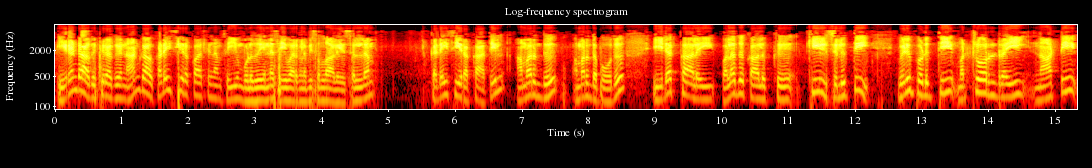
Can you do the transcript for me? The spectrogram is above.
இரண்டாவது பிறகு நான்காவது கடைசி ரக்காத்தில் நாம் செய்யும் பொழுது என்ன செய்வார்கள்? நபி சொல்லா அலே செல்லம் கடைசி ரக்காத்தில் அமர்ந்து அமர்ந்த போது இடக்காலை வலது காலுக்கு கீழ் செலுத்தி வெளிப்படுத்தி மற்றொன்றை நாட்டி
